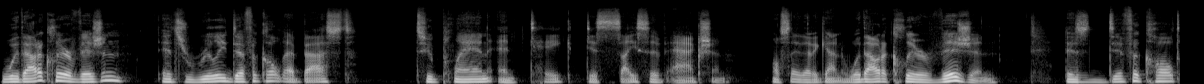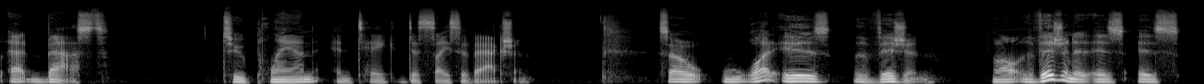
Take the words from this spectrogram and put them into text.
without a clear vision, it's really difficult at best to plan and take decisive action. I'll say that again. Without a clear vision, it is difficult at best to plan and take decisive action. So, what is the vision? Well, the vision is is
